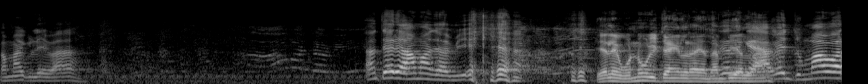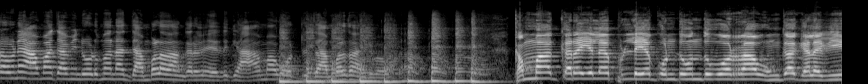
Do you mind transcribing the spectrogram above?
கம்மாய்க்குள்ளேவா? ஆ சரி ஆமா சாமி. ஏலே ஒன்று ஊடிட்டாங்களா என் தம்பி? எல்லாம். அவன் சும்மா வரவனே ஆமா சாமின்னு விடுமா நான் சம்பளம் வாங்குறவன். எதுக்கு? ஆமா போட்டு சம்பளம் வாங்கி போட்டா கம்மா கரையில் பிள்ளைய கொண்டு வந்து போடுறா உங்க கிளவி.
